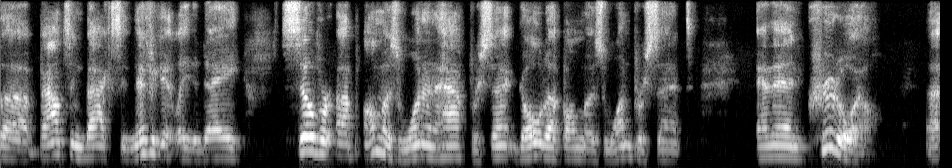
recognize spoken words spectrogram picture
uh, bouncing back significantly today. Silver up almost one and a half percent, gold up almost one percent, and then crude oil. Uh,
